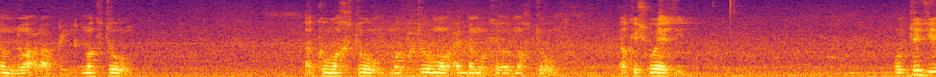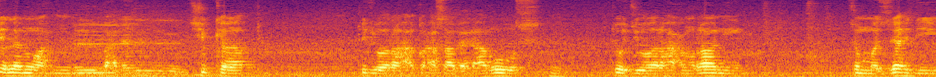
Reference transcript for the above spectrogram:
هم نوع راقي. مكتوم اكو مختوم. مكتوم وعندنا مختوم. اكو شويتي. وبتجي الانواع بعد الشبكة. تجي وراها أكو أصابع العروس. تجي وراها عمراني. ثم الزهدي.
